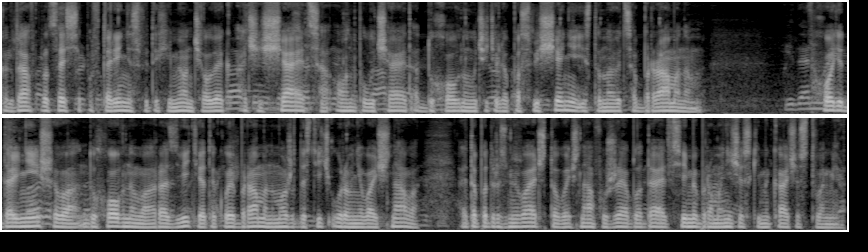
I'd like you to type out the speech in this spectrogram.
Когда в процессе повторения святых имен человек очищается, он получает от духовного учителя посвящение и становится браманом — в ходе дальнейшего духовного развития такой браман может достичь уровня вайшнава. Это подразумевает, что вайшнав уже обладает всеми браманическими качествами.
